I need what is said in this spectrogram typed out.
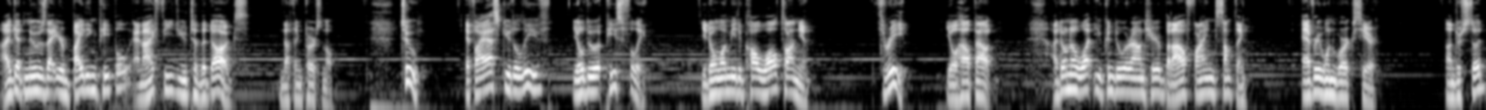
I get news that you're biting people, and I feed you to the dogs. Nothing personal. Two, if I ask you to leave, you'll do it peacefully. You don't want me to call Walt on you. Three, you'll help out. I don't know what you can do around here, but I'll find something. Everyone works here. Understood?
